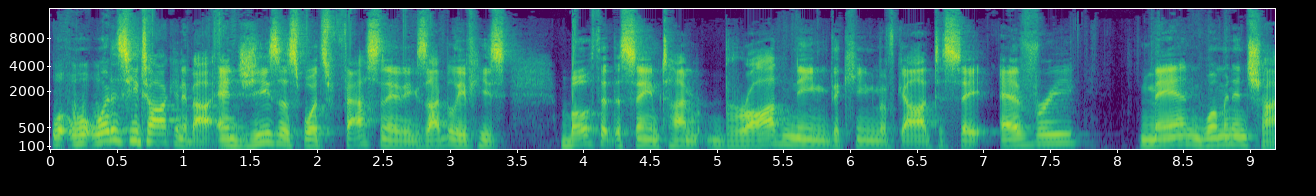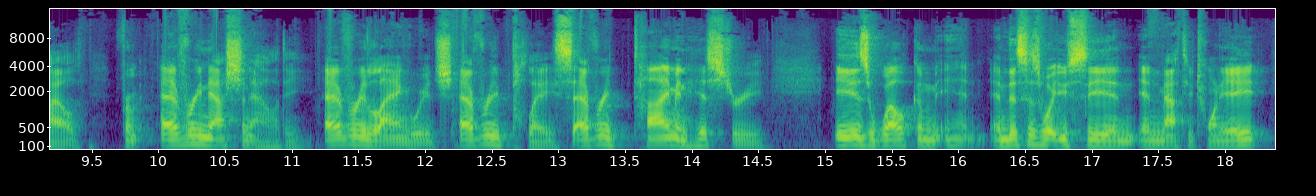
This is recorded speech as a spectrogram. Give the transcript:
"Wh- wh- what is he talking about? And Jesus, what's fascinating is I believe he's both at the same time broadening the kingdom of God to say every man, woman, and child from every nationality, every language, every place, every time in history is welcome in. And this is what you see in, in Matthew 28,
